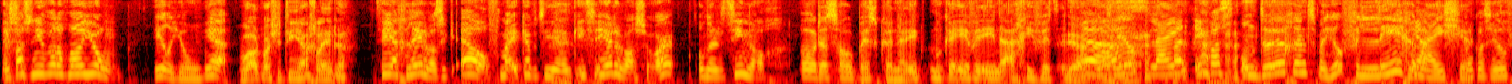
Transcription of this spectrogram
Ik was in ieder geval nog wel jong. Heel jong. Ja, Hoe oud was je tien jaar geleden? tien jaar geleden was ik elf. Maar ik heb het hier dat ik iets eerder was hoor. Onder de tien nog. Oh, dat zou ook best kunnen. Ik moet er even in de archieven. Ja. Is heel klein, Maar ik was... ondeugend, maar heel verlegen Ja, meisje. Ik was heel Echt.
